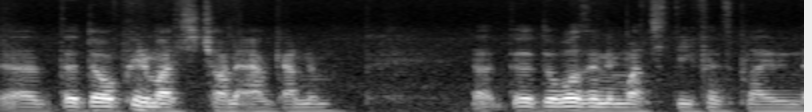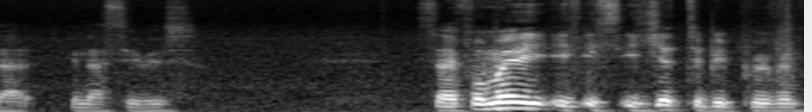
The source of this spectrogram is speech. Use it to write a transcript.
uh, they, they were pretty much trying to outgun them. Uh, there, there wasn't much defense played in that in that series. So for me, it, it's, it's yet to be proven.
